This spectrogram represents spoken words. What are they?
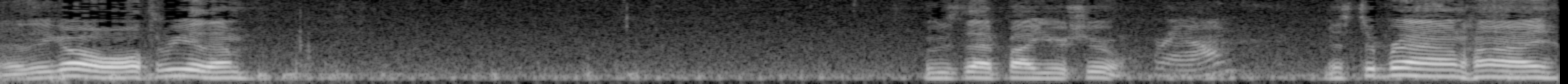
There they go, all three of them. Who's that by your shoe? Brown. Mr. Brown, hi.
